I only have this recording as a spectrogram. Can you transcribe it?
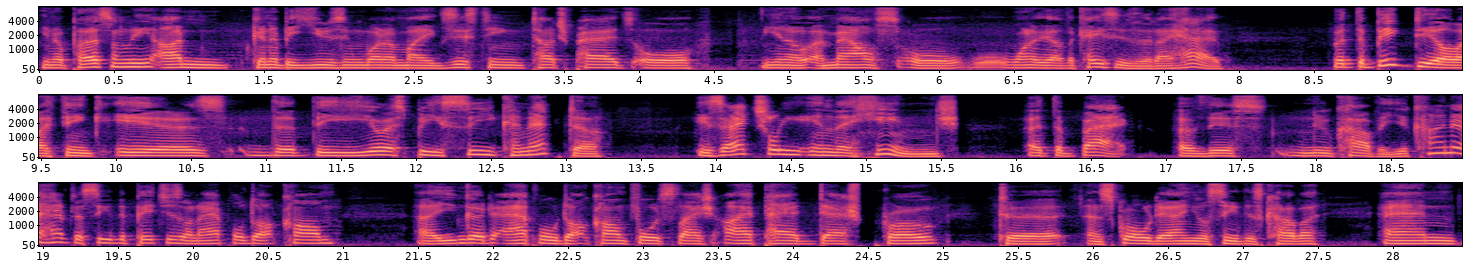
you know, personally, I'm going to be using one of my existing touchpads or, you know, a mouse or one of the other cases that I have. But the big deal, I think, is that the USB C connector is actually in the hinge at the back of this new cover. You kind of have to see the pictures on apple.com. Uh, you can go to apple.com forward slash iPad dash pro to and scroll down. You'll see this cover. And,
